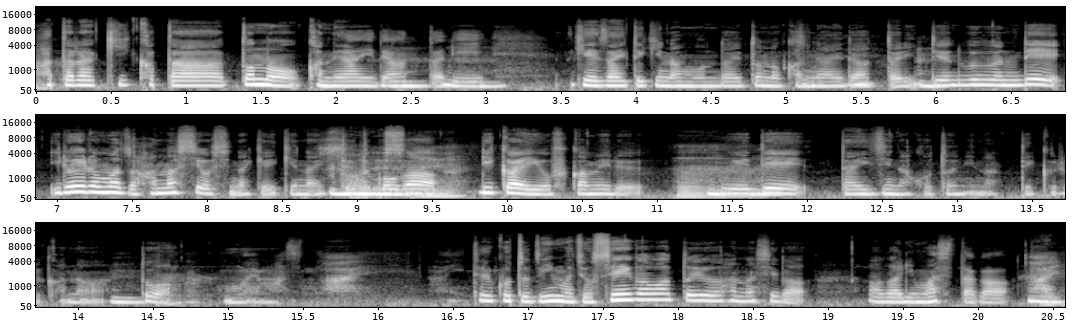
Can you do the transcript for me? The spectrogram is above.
働き方との兼ね合いであったり、経済的な問題との兼ね合いであったりっていう部分でいろいろまず話をしなきゃいけないっていうところが理解を深めるうん。上で大事なことになってくるかなとは思いますね。はい。はい。ということで今女性側という話が上がりましたが、はい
